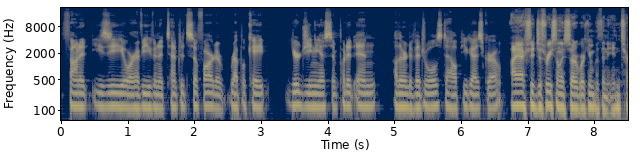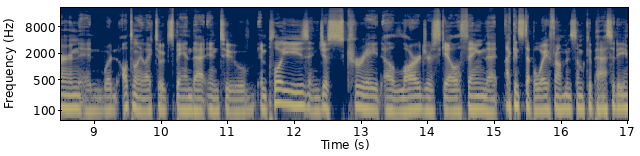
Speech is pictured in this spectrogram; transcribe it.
found it easy, or have you even attempted so far to replicate your genius and put it in other individuals to help you guys grow? I actually just recently started working with an intern and would ultimately like to expand that into employees and just create a larger scale thing that I can step away from in some capacity.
